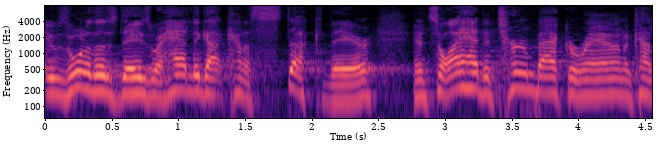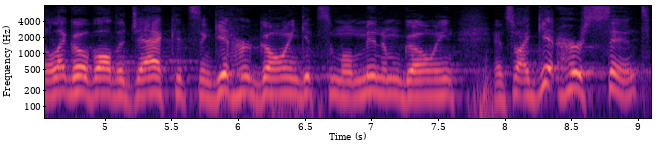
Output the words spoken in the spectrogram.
it was one of those days where Hadley got kind of stuck there. And so I had to turn back around and kind of let go of all the jackets and get her going, get some momentum going. And so I get her sent.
